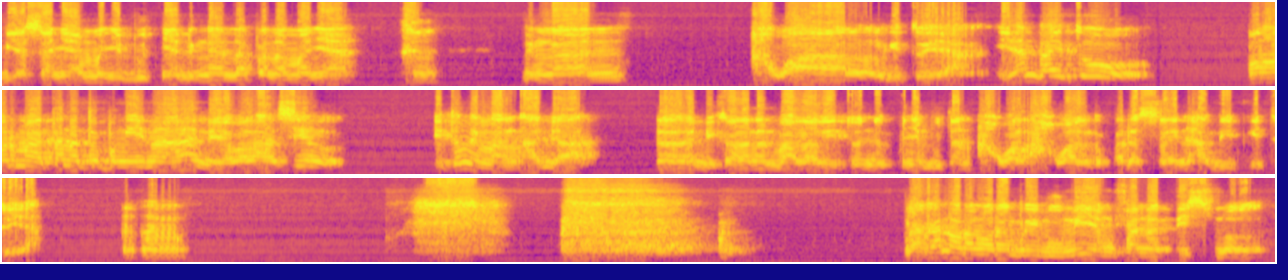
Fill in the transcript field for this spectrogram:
biasanya menyebutnya dengan apa namanya? dengan awal gitu ya. Ya entah itu penghormatan atau penghinaan ya walhasil itu memang ada nah, di kalangan Balawi itu untuk penyebutan awal-awal kepada selain Habib gitu ya. Bahkan orang-orang pribumi yang fanatisme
